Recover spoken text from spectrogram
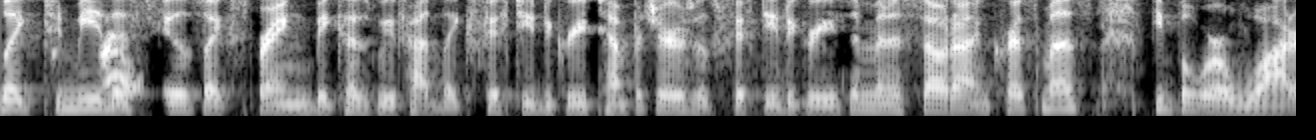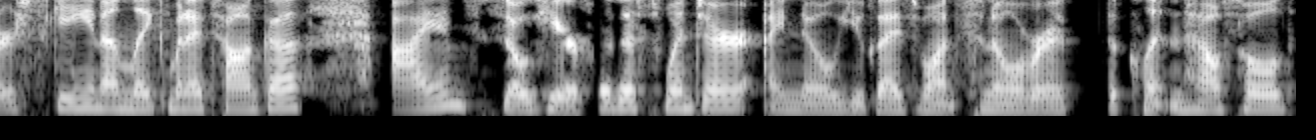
like to me, this feels like spring because we've had like 50 degree temperatures with 50 degrees in Minnesota on Christmas. People were water skiing on Lake Minnetonka. I am so here for this winter. I know you guys want snow over at the Clinton household.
